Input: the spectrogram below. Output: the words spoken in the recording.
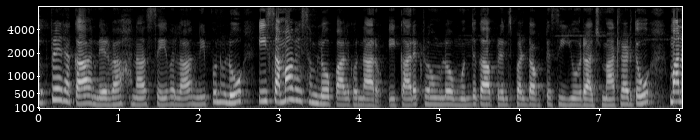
ఉత్ప్రేరక నిర్వహణ సేవల నిపుణులు ఈ సమావేశంలో పాల్గొన్నారు. ఈ కార్యక్రమంలో ముందుగా ప్రిన్సిపల్ డాక్టర్ సి యువరాజ్ మాట్లాడుతూ మన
